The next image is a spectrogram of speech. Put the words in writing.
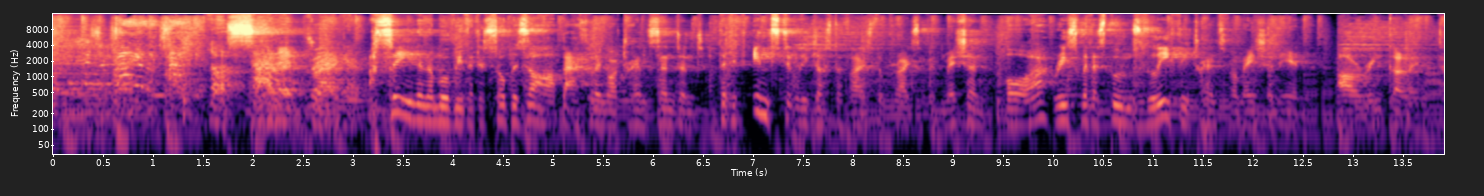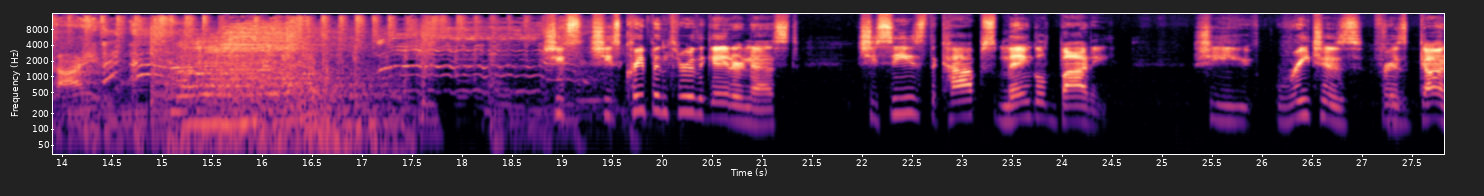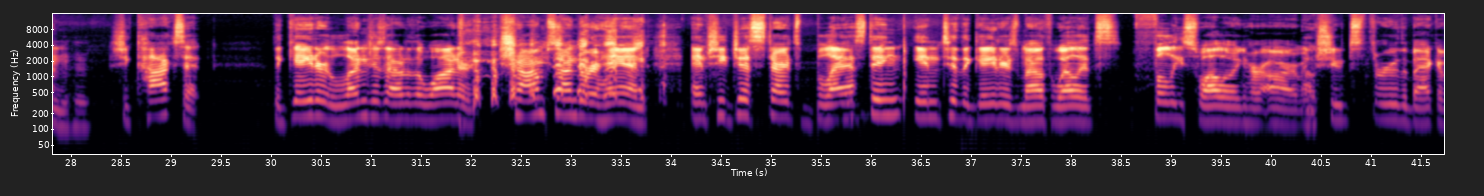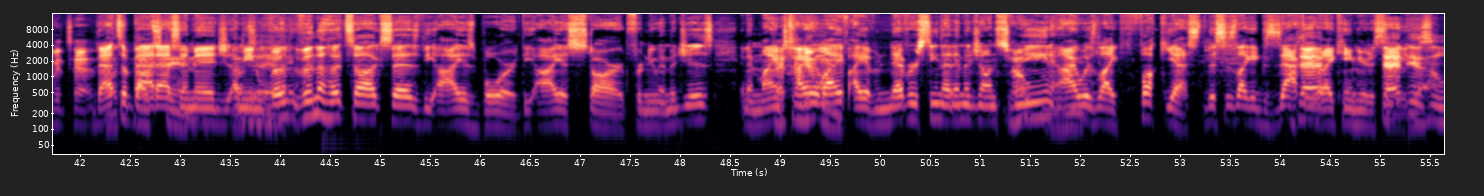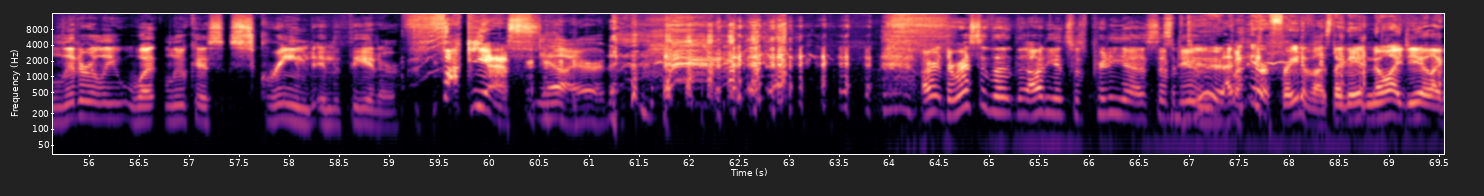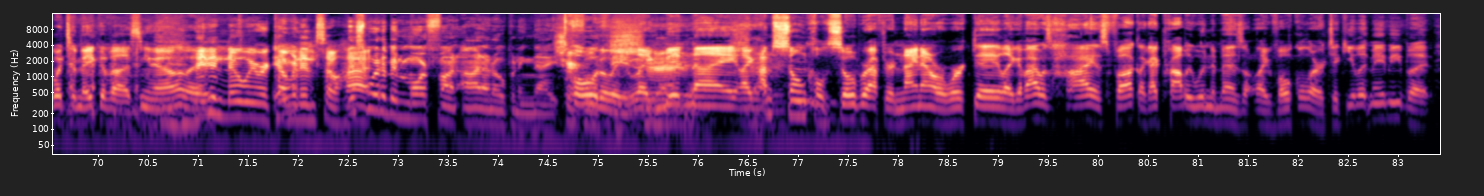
The Salad Dragon. A scene in a movie that is so bizarre, baffling, or transcendent that it instantly justifies the price of admission. Or Reese Witherspoon's leafy transformation in A Wrinkle in Time. She's she's creeping through the gator nest. She sees the cop's mangled body. She reaches for his gun. Mm-hmm. She cocks it. The gator lunges out of the water, chomps onto her hand, and she just starts blasting into the gator's mouth while it's fully swallowing her arm and oh, shoots through the back of its head. That's a badass image. I mean, Outstanding. Vin- Werner Herzog says the eye is bored, the eye is starved for new images. And in my That's entire life, I have never seen that image on screen. And I was like, "Fuck yes, this is like exactly That- what I came here to see." That is literally what Lucas screamed in the theater. Fuck yes! Yeah, I heard. All right, the rest of the, the audience was pretty uh, subdued. Dude, I think they were afraid of us. Like they had no idea like what to make of us. You know, like, they didn't know we were coming in so hot. This would have been more fun on an opening night. Sure. Totally, like Sure. midnight. Like I'm stone cold sober after a nine hour workday. Like if I was high as fuck, like I probably wouldn't have been as like vocal or articulate, maybe. But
